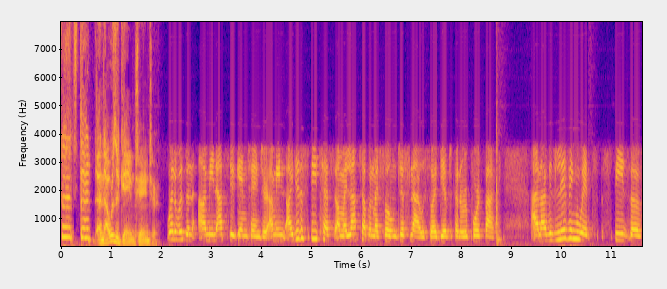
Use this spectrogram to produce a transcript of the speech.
That's that, and that was a game changer. Well, it was an, I mean, absolute game changer. I mean, I did a speed test on my laptop and my phone just now, so I'd be able to kind of report back. And I was living with speeds of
